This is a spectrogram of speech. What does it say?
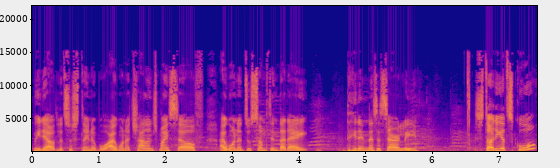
media outlets sustainable. I want to challenge myself. I want to do something that I didn't necessarily study at school.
